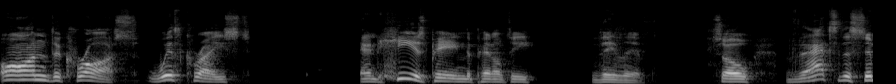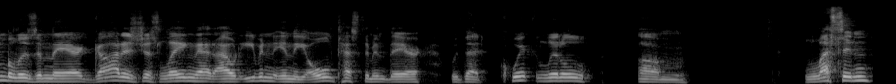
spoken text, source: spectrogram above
on the cross with Christ and he is paying the penalty, they live. So that's the symbolism there. God is just laying that out, even in the Old Testament, there with that quick little um, lesson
